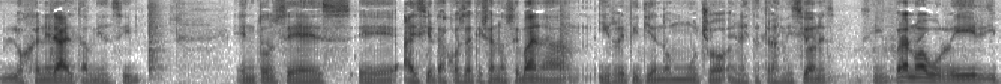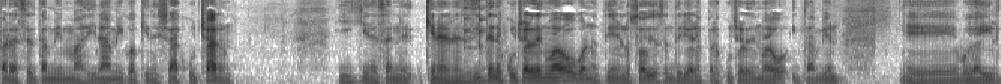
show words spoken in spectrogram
lo general también, ¿sí? Entonces eh, hay ciertas cosas que ya no se van a ir repitiendo mucho en estas transmisiones, ¿sí? para no aburrir y para ser también más dinámico a quienes ya escucharon. Y quienes, quienes necesiten escuchar de nuevo, bueno, tienen los audios anteriores para escuchar de nuevo y también eh, voy a ir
